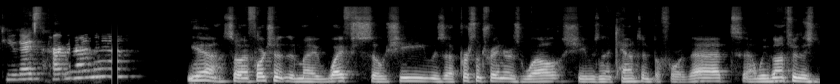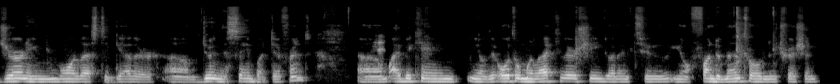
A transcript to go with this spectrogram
Do you guys partner on that? Yeah, so unfortunately, that my wife, so she was a personal trainer as well. She was an accountant before that. Uh, we've gone through this journey more or less together, um, doing the same but different. Um. I became, you know, the orthomolecular. She got into, you know, fundamental nutrition.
